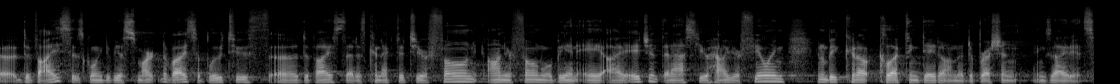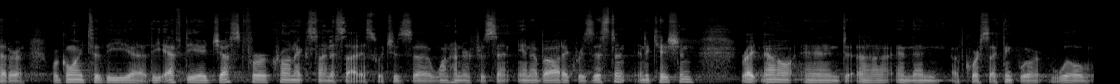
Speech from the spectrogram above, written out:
uh, device is going to be a smart device, a Bluetooth device that is connected to your phone. On your phone will be an AI agent that asks you how you're feeling and will be co collecting data on the depression, anxiety, et cetera. We're going to the, the FDA just for chronic sinusitis, which is 100% antibiotic resistant indication right now. And, and then, of course, I think we'll, we'll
